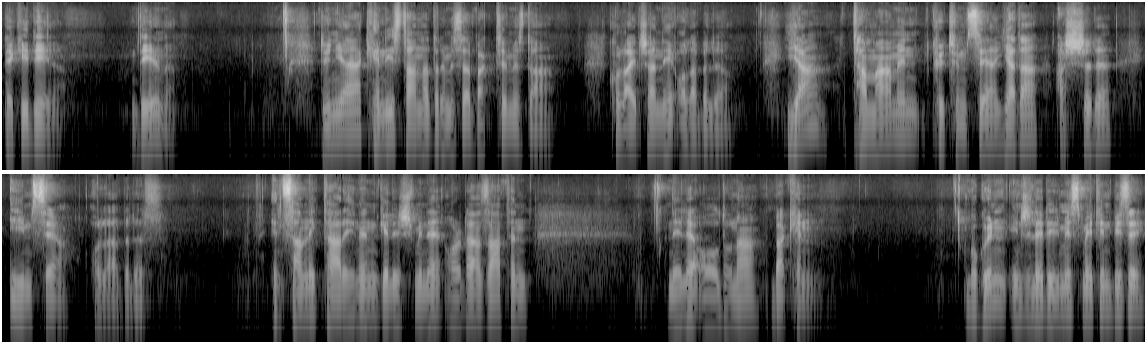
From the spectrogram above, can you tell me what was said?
Peki değil. Değil mi? Dünya kendi standartlarımıza baktığımızda kolayca ne olabilir? Ya tamamen kötümser ya da aşırı iyimser olabilir. İnsanlık tarihinin gelişimine orada zaten neler olduğuna bakın. Bugün incelediğimiz metin bize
